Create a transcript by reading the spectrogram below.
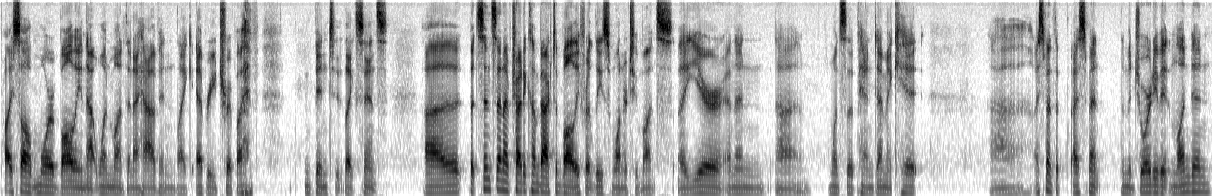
probably saw more of Bali in that one month than I have in like every trip I've been to like since. Uh, but since then, I've tried to come back to Bali for at least one or two months a year, and then uh, once the pandemic hit, uh, I spent the I spent the majority of it in London,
